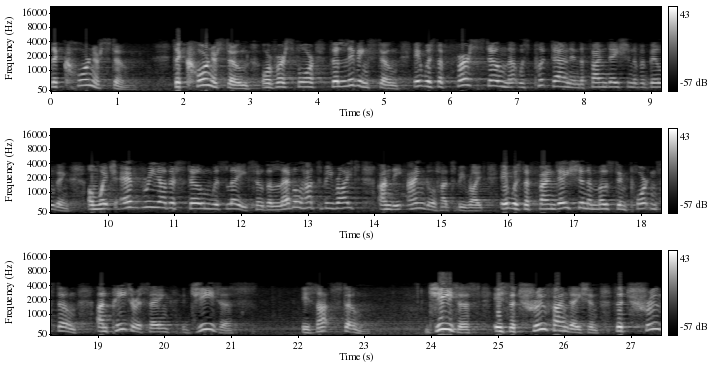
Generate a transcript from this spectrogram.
the cornerstone. The cornerstone, or verse 4, the living stone. It was the first stone that was put down in the foundation of a building on which every other stone was laid. So the level had to be right and the angle had to be right. It was the foundation and most important stone. And Peter is saying, Jesus is that stone. Jesus is the true foundation, the true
